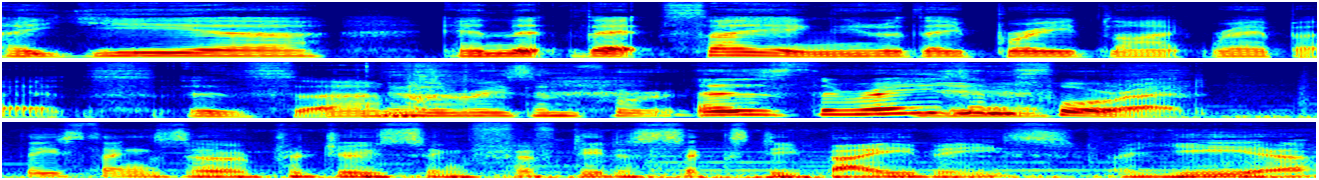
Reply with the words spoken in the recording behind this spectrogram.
a year, and that, that saying, you know, they breed like rabbits is um, the reason for it. Is the reason Yeah. for it. These things are producing 50 to 60 babies a year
